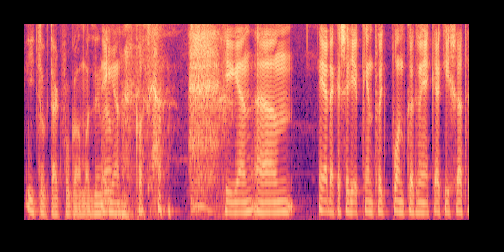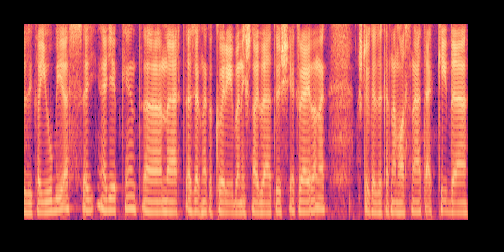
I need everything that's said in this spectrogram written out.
így szokták fogalmazni, nem? Igen, kockázat. Igen. Érdekes egyébként, hogy pont kötvényekkel kísérletezik a UBS egy, egyébként, mert ezeknek a körében is nagy lehetőségek rejlenek. Most ők ezeket nem használták ki, de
